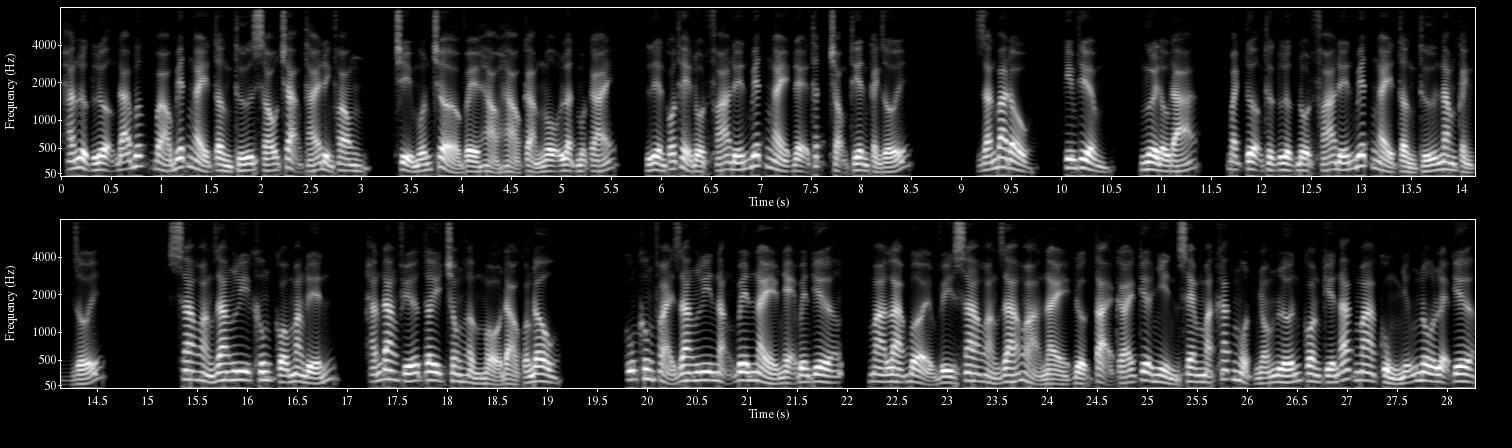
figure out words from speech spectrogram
Hắn lực lượng đã bước vào biết ngày tầng thứ 6 trạng thái đỉnh phong, chỉ muốn trở về hảo hảo cảm ngộ lật một cái, liền có thể đột phá đến biết ngày đệ thất trọng thiên cảnh giới. Rắn ba đầu, kim thiềm, người đầu đá, bạch tượng thực lực đột phá đến biết ngày tầng thứ 5 cảnh giới. Sa Hoàng Giang Ly không có mang đến, hắn đang phía tây trong hầm mỏ đảo quáng đâu. Cũng không phải Giang Ly nặng bên này nhẹ bên kia, mà là bởi vì Sa Hoàng gia hỏa này được tại cái kia nhìn xem mặt khác một nhóm lớn con kiến ác ma cùng những nô lệ kia.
